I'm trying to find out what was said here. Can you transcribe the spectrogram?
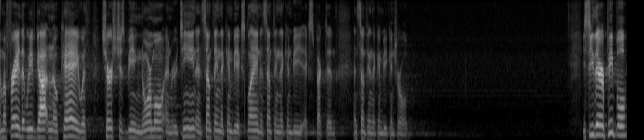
I'm afraid that we've gotten okay with church just being normal and routine and something that can be explained and something that can be expected and something that can be controlled. You see, there are people,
